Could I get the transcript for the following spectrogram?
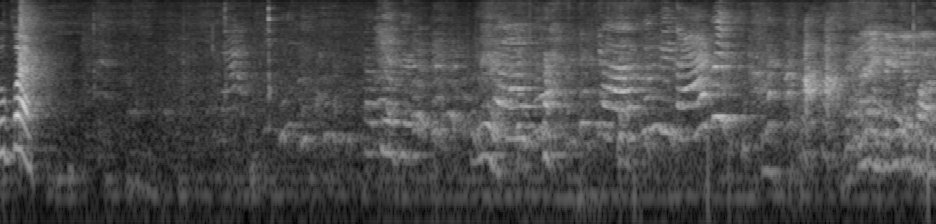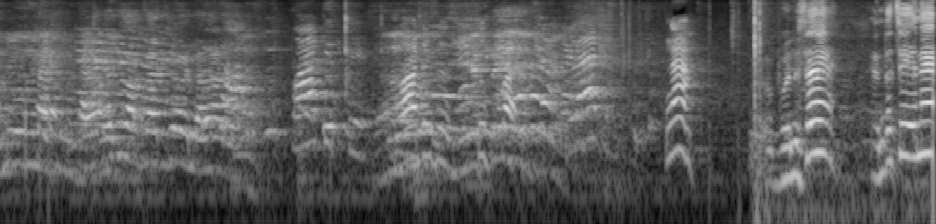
സൂപ്പർ. ബുനുസേ എന്താ ചെയ്യണേ?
